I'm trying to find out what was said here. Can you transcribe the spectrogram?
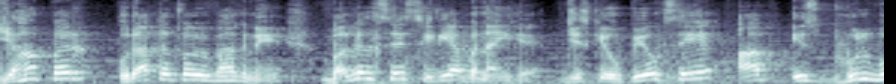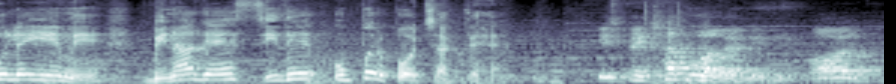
यहाँ पर पुरातत्व विभाग ने बगल से सीढ़िया बनाई है, जिसके उपयोग से आप इस भूल भुलैये में बिना गए सीधे ऊपर पहुँच सकते हैं। इस पे छत हुआ करती थी और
